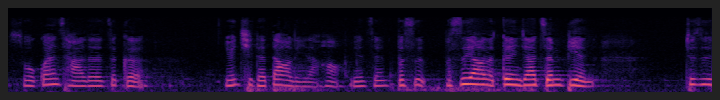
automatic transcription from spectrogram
所观察的这个。缘起的道理了哈，原生不是不是要跟人家争辩，就是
